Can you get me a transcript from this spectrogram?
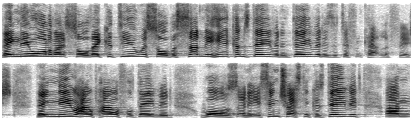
They knew all about Saul. They could deal with Saul, but suddenly here comes David, and David is a different kettle of fish. They knew how powerful David was, and it's interesting because David, um,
